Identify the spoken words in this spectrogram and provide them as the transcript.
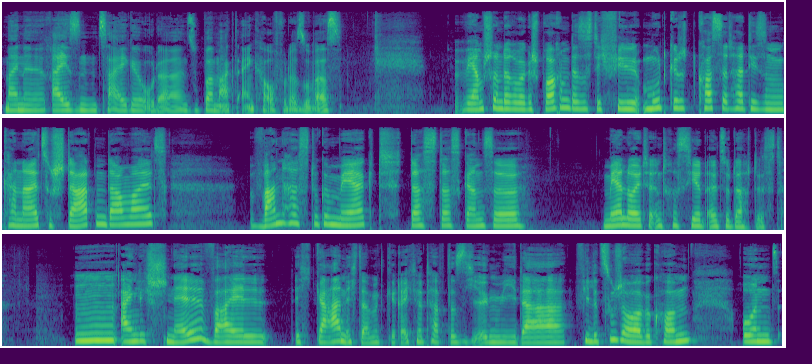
meine Reisen zeige oder Supermarkteinkauf oder sowas. Wir haben schon darüber gesprochen, dass es dich viel Mut gekostet hat, diesen Kanal zu starten damals. Wann hast du gemerkt, dass das Ganze mehr Leute interessiert, als du dachtest? Mm, eigentlich schnell, weil ich gar nicht damit gerechnet habe, dass ich irgendwie da viele Zuschauer bekomme. Und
